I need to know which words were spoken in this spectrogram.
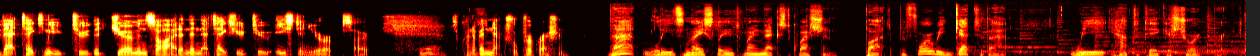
that takes me to the german side and then that takes you to eastern europe so yeah. it's kind of a natural progression that leads nicely into my next question but before we get to that we have to take a short break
